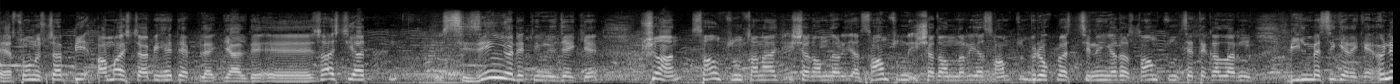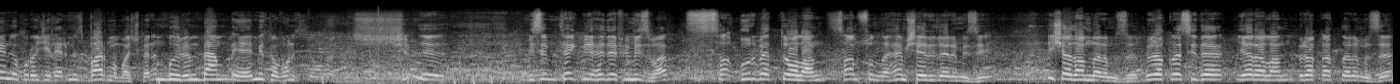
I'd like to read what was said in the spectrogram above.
eee, sonuçta bir amaçla bir hedefle geldi. Eee Zaşiyat sizin yönetiminizdeki şu an Samsun sanayici iş adamları ya Samsunlu iş adamları ya Samsun bürokrasisinin ya da Samsun STK'larının bilmesi gereken önemli projelerimiz var mı başkanım? Buyurun ben eee, mikrofonu size. Şimdi bizim tek bir hedefimiz var. Sa- gurbette olan Samsunlu hemşerilerimizi, iş adamlarımızı, bürokraside yer alan bürokratlarımızı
